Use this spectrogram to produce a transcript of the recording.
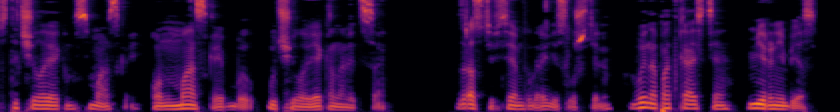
Просто человеком с маской, он маской был у человека на лице. Здравствуйте всем, дорогие слушатели. Вы на подкасте «Мир небес».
